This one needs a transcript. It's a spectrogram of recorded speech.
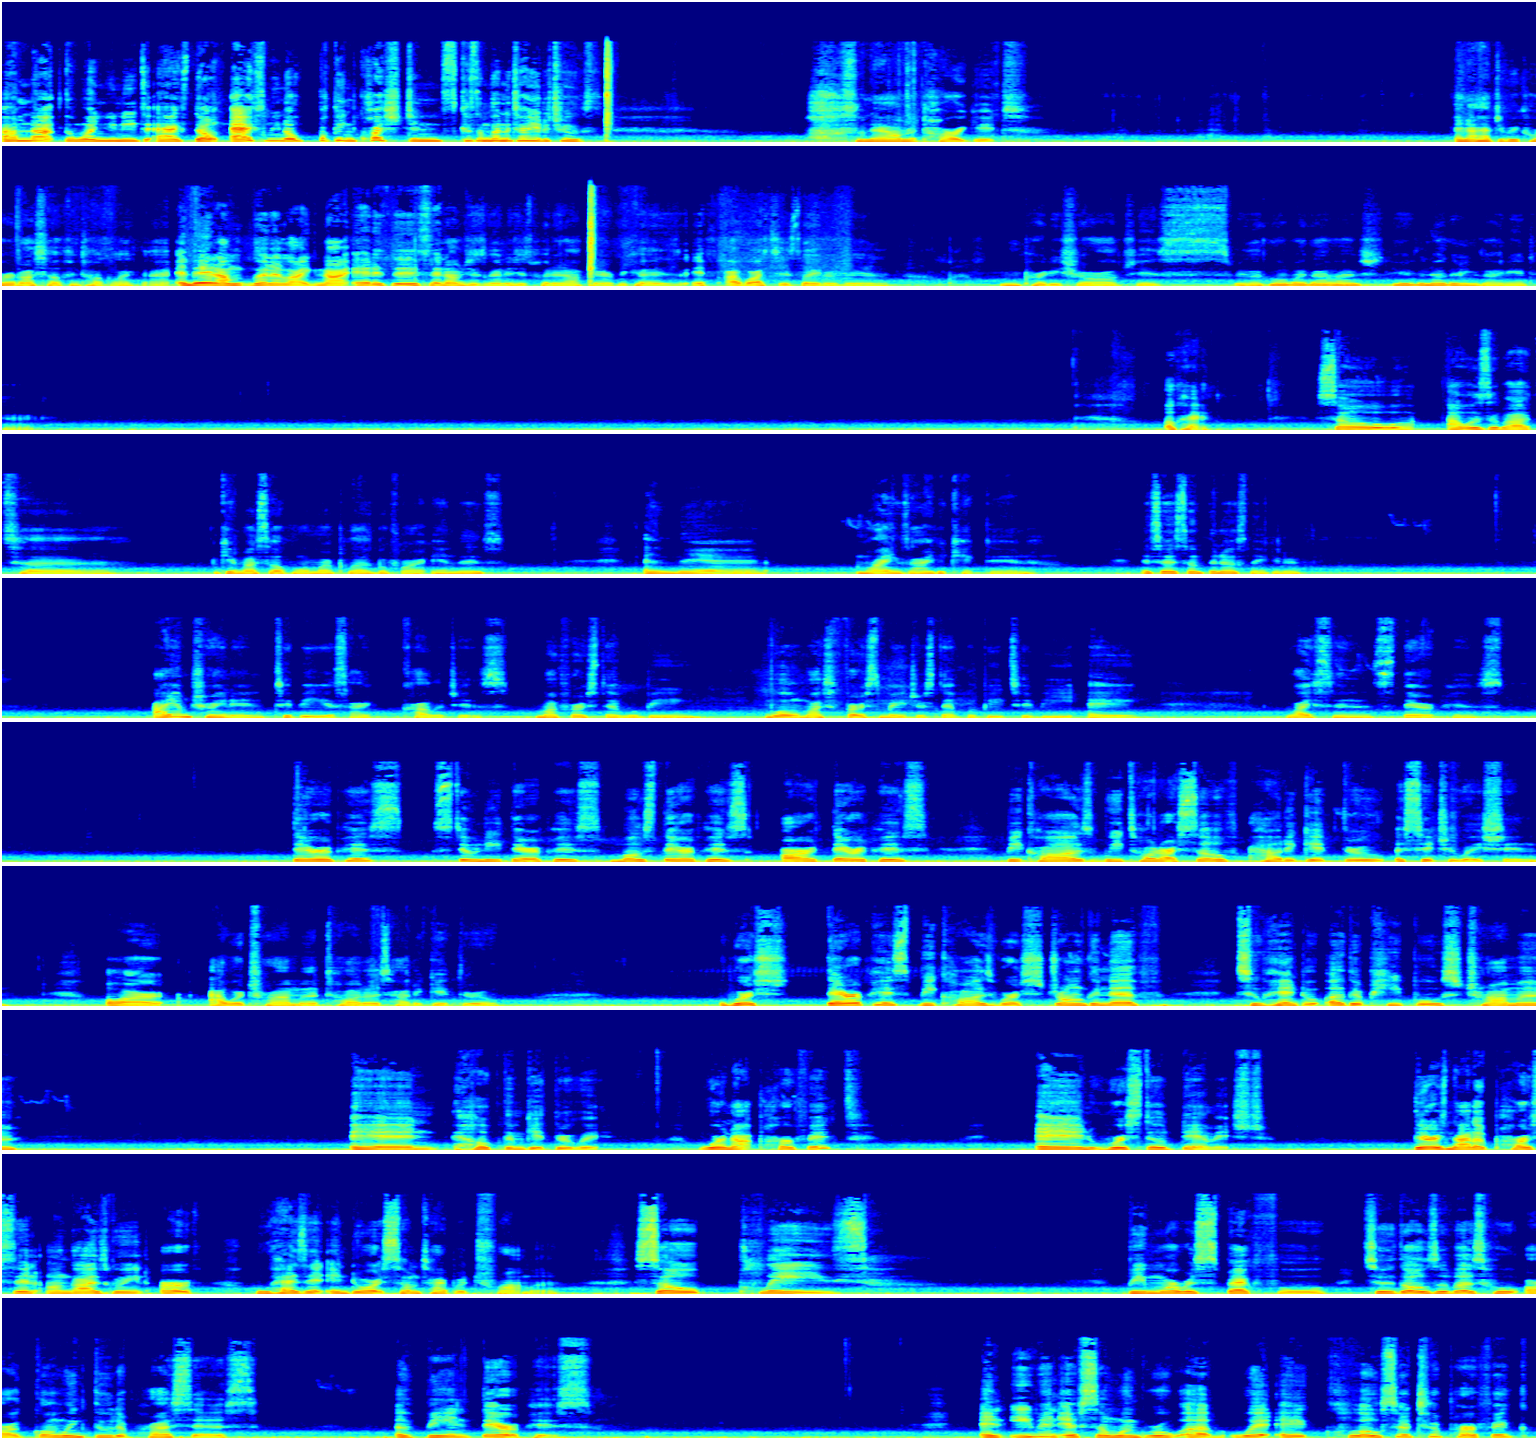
I'm not the one you need to ask. Don't ask me no fucking questions because I'm going to tell you the truth. So now I'm the target. And I have to record myself and talk like that. And then I'm going to like not edit this and I'm just going to just put it out there because if I watch this later then I'm pretty sure I'll just be like, oh my gosh, here's another anxiety attack. Okay, so I was about to give myself one more plug before I end this, and then my anxiety kicked in. It said something else negative. I am training to be a psychologist. My first step will be, well, my first major step would be to be a licensed therapist. Therapists still need therapists. Most therapists are therapists because we taught ourselves how to get through a situation or our trauma taught us how to get through. We're therapists because we're strong enough to handle other people's trauma and help them get through it. We're not perfect and we're still damaged. There is not a person on God's green earth who hasn't endured some type of trauma. So please be more respectful to those of us who are going through the process of being therapists. And even if someone grew up with a closer to perfect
